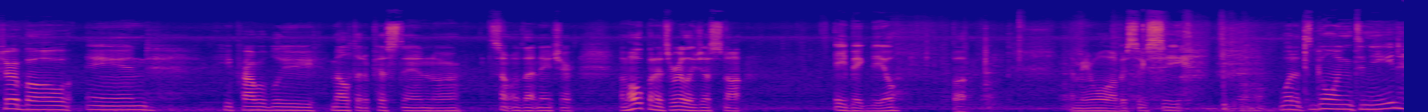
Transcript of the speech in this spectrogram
turbo and he probably melted a piston or something of that nature. I'm hoping it's really just not a big deal, but I mean, we'll obviously see what it's going to need.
